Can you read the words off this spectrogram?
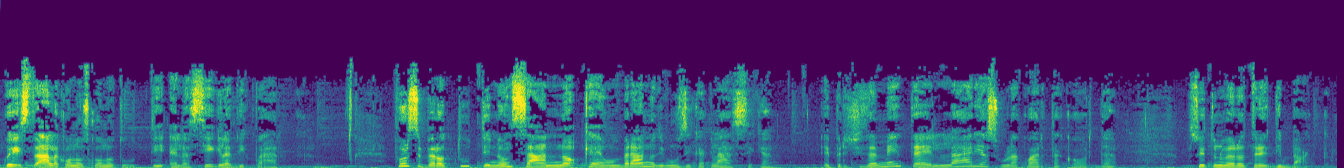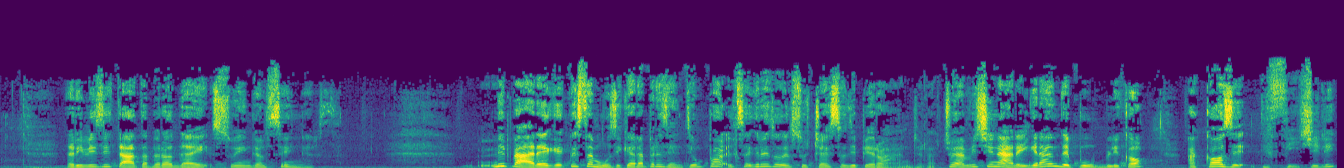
Questa la conoscono tutti, è la sigla di Quark. Forse però tutti non sanno che è un brano di musica classica e precisamente è l'aria sulla quarta corda, suite numero 3 di Bach, rivisitata però dai Swingle Singers. Mi pare che questa musica rappresenti un po' il segreto del successo di Piero Angela, cioè avvicinare il grande pubblico a cose difficili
